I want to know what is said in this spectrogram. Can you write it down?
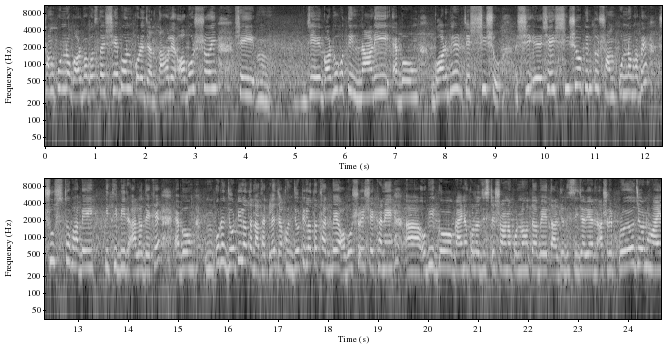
সম্পূর্ণ গর্ভাবস্থায় সেবন করে যান, তাহলে অবশ্যই সেই যে গর্ভবতী নারী এবং গর্ভের যে শিশু সেই শিশু কিন্তু সম্পূর্ণভাবে সুস্থভাবেই পৃথিবীর আলো দেখে এবং কোনো জটিলতা না থাকলে, যখন জটিলতা থাকবে অবশ্যই সেখানে অভিজ্ঞ গাইনোকোলজিস্টের শরণাপন্ন হতে হবে। তার যদি সিজারিয়ান আসলে প্রয়োজন হয়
